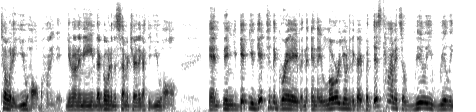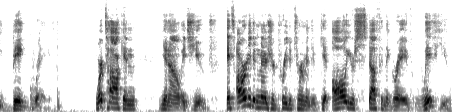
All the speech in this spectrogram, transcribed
towing a U-Haul behind it. You know what I mean? They're going to the cemetery. They got the U-Haul, and then you get you get to the grave, and and they lower you into the grave. But this time, it's a really really big grave. We're talking, you know, it's huge. It's already been measured, predetermined to get all your stuff in the grave with you.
